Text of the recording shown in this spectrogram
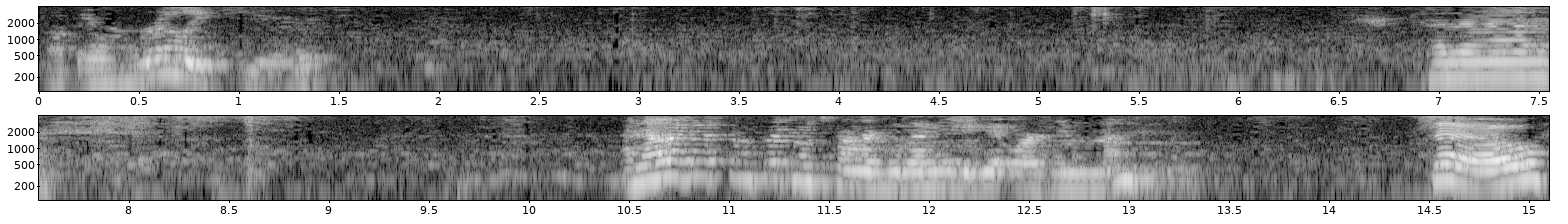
Thought they were really cute. And then I know I got some Christmas cards that I need to get working on. So,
